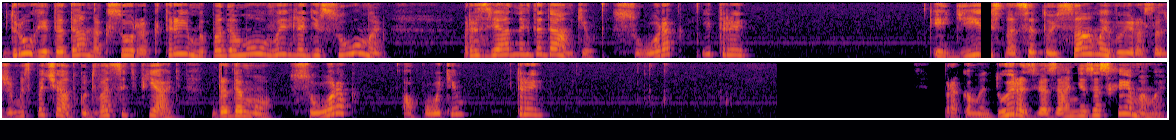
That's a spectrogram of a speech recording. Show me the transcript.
Другий доданок 43 ми подамо у вигляді суми розрядних доданків 40 і 3. І дійсно, це той самий вираз, адже ми спочатку 25 додамо 40, а потім 3. Прокоментуй розв'язання за схемами.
